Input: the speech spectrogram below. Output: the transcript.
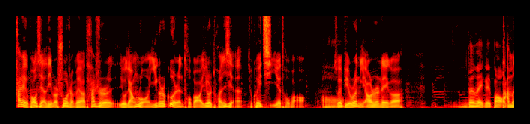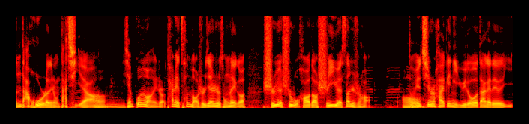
它这个保险里边说什么呀？它是有两种，一个是个人投保，一个是团险，就可以企业投保。哦，所以，比如说你要是那个单位给报大门大户的那种大企业啊哦，你先观望一阵儿。它这参保时间是从这个十月十五号到十一月三十号。哦等于其实还给你预留大概得有一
